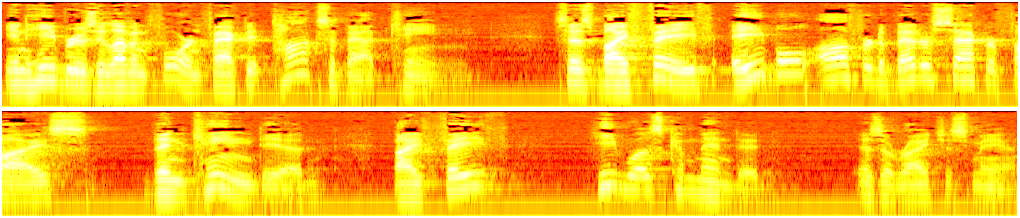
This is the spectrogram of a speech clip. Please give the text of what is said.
In Hebrews 11:4, in fact, it talks about Cain. It says, "By faith Abel offered a better sacrifice than Cain did. By faith he was commended as a righteous man."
